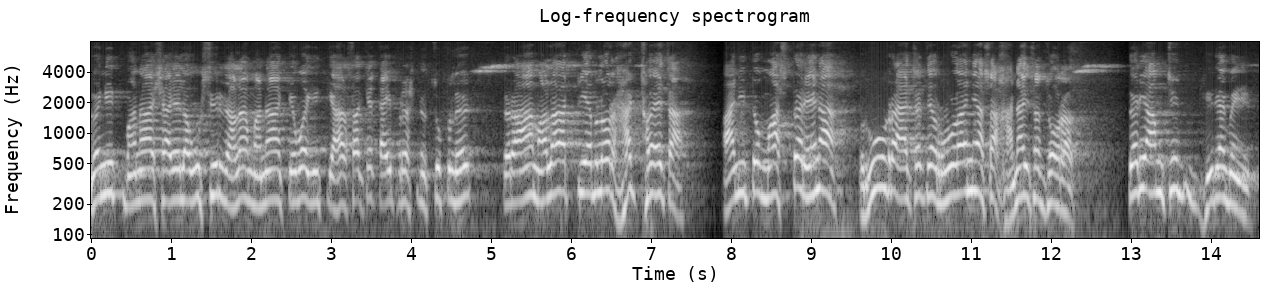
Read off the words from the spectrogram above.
गणित म्हणा शाळेला उशीर झाला म्हणा किंवा इतिहासाचे काही प्रश्न चुकले तर आम्हाला टेबलवर हात ठेवायचा. आणि तो मास्तर आहे ना रूळ राहायचा त्या रुळाने असा हाणायचा जोरात. तरी आमची हिऱ्या मिळेल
